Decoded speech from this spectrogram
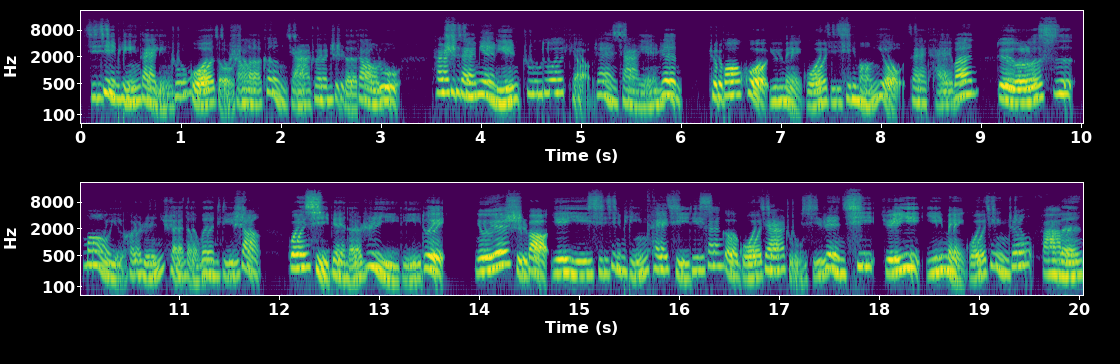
习近平带领中国走上了更加专制的道路。他是在面临诸多挑战下连任，这包括与美国及其盟友在台湾、对俄罗斯、贸易和人权等问题上关系变得日益敌对。《纽约时报》也以习近平开启第三个国家主席任期，决议以美国竞争发文，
